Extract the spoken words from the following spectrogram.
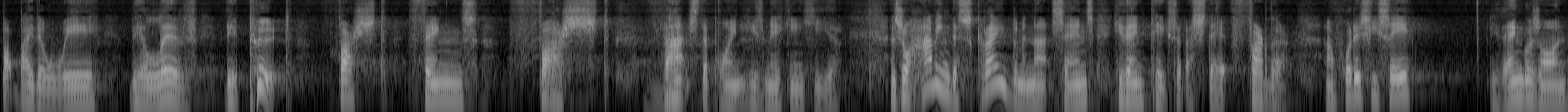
but by the way they live. They put first things first. That's the point he's making here. And so, having described them in that sense, he then takes it a step further. And what does he say? He then goes on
